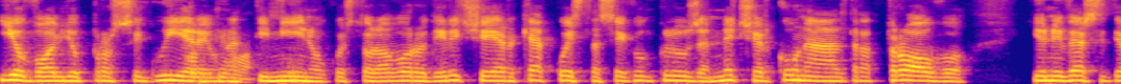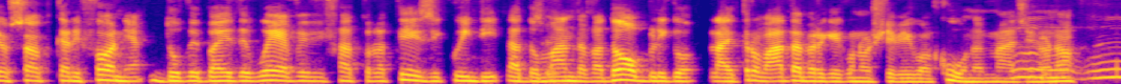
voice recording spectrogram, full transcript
io voglio proseguire Continua, un attimino sì. questo lavoro di ricerca, questa si è conclusa, ne cerco un'altra, trovo University of South California, dove by the way avevi fatto la tesi, quindi la domanda sì. va d'obbligo, l'hai trovata perché conoscevi qualcuno, immagino, no? Mm,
